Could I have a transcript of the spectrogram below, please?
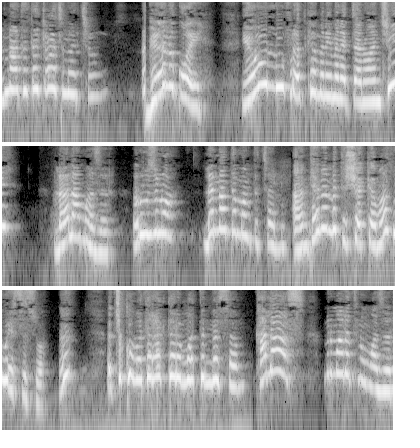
እናት ተጫዋች ናቸው። ግን ቆይ የሁሉ ውፍረት ከምን የመነጨ ነው? አንቺ لا لا mother ሩዝ ኗ ለእናንተ ማምጥቻለሁ። አንተ ነው የምትሸከማት ወይስ እሷ? እ? እች እኮ በትራክተርም አትነሳም። خلاص ምን ማለት ነው mother?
